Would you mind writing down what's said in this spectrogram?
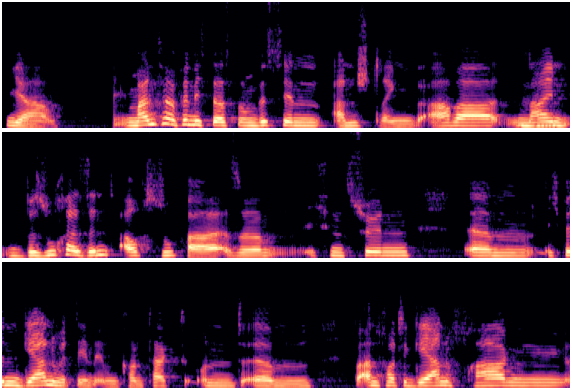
ja, Manchmal finde ich das so ein bisschen anstrengend, aber mhm. nein, Besucher sind auch super. Also ich finde es schön, ähm, ich bin gerne mit denen in Kontakt und ähm, beantworte gerne Fragen,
